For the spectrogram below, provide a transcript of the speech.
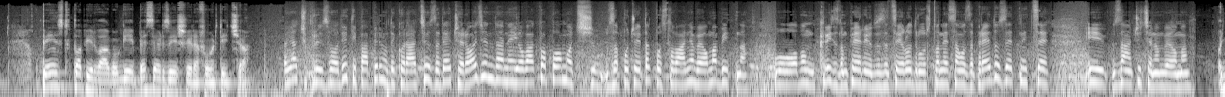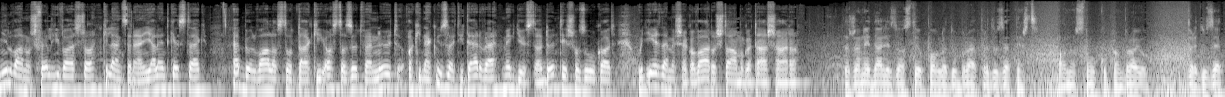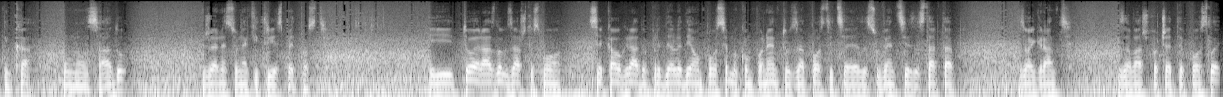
pénzt papírvágógép beszerzésére fordítsa. Ja ću proizvoditi papirnu dekoraciju za deče rođendane i ovakva pomoć za početak poslovanja veoma bitna u ovom kriznom periodu za celo društvo, ne samo za preduzetnice i znači će nam veoma. A nyilvános felhívásra 90-en jelentkeztek, ebből választották ki azt az 50 nőt, akinek üzleti terve meggyőzte a döntéshozókat, hogy érdemesek a város támogatására. Da žene i dalje zostaju u pogledu broja preduzetništva, odnosno ukupnom broju preduzetnika u Novom Sadu, žene su nekih 35%. I to je razlog zašto smo se kao grad opredelili da imamo posebnu komponentu za postice, za subvencije, za start-up, za ovaj grant, za vaš početak posle.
